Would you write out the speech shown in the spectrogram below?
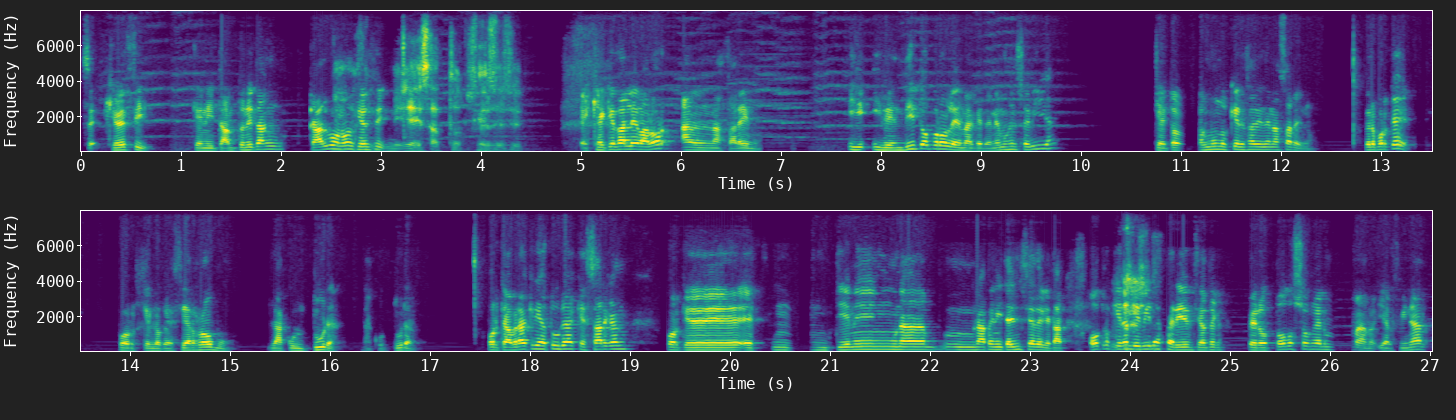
Quiero decir, que ni tanto ni tan calvo, ¿no? Quiero decir. Exacto, sí, sí, sí. Es que hay que darle valor al Nazareno. Y, bendito problema que tenemos en Sevilla, que todo el mundo quiere salir de Nazareno. ¿Pero por qué? Porque lo que decía Romo, la cultura, la cultura. Porque habrá criaturas que salgan porque eh, mm, tienen una, penitencia de que tal. Otros quieren vivir la experiencia, pero todos son hermanos y al final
